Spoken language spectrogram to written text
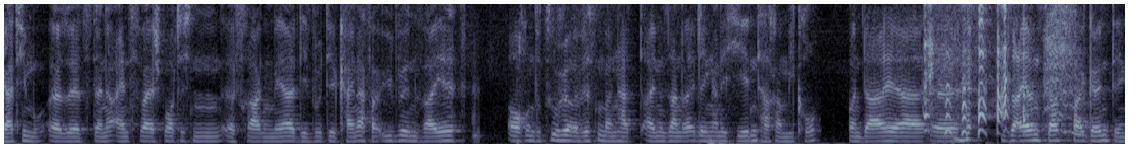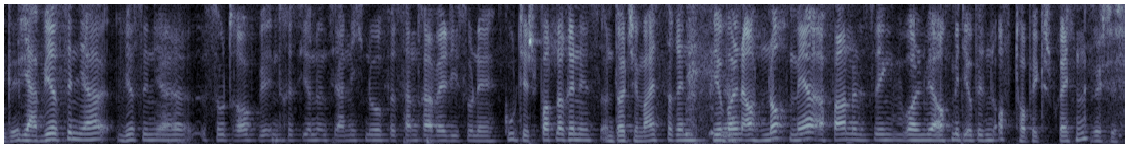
Ja, Timo, also jetzt deine ein, zwei sportlichen äh, Fragen mehr, die wird dir keiner verübeln, weil auch unsere Zuhörer wissen, man hat eine Sandra Ettlinger nicht jeden Tag am Mikro. Von daher äh, sei uns das vergönnt, denke ich. Ja, wir sind ja, wir sind ja so drauf, wir interessieren uns ja nicht nur für Sandra, weil die so eine gute Sportlerin ist und deutsche Meisterin. Wir wollen auch noch mehr erfahren und deswegen wollen wir auch mit ihr ein bisschen off-topic sprechen. Richtig.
